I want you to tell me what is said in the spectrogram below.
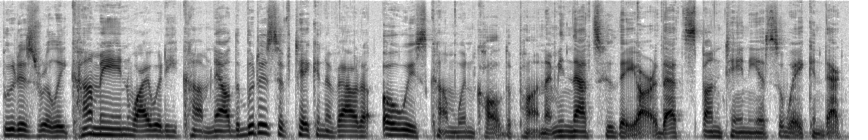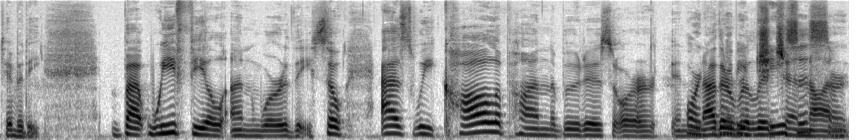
Buddha's really coming. Why would he come? Now, the Buddhas have taken a vow to always come when called upon. I mean, that's who they are, that's spontaneous awakened activity but we feel unworthy. So as we call upon the Buddhas or another religion Jesus on or...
